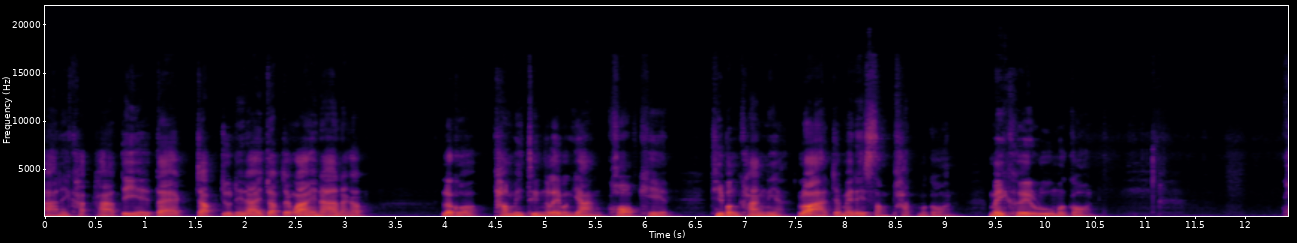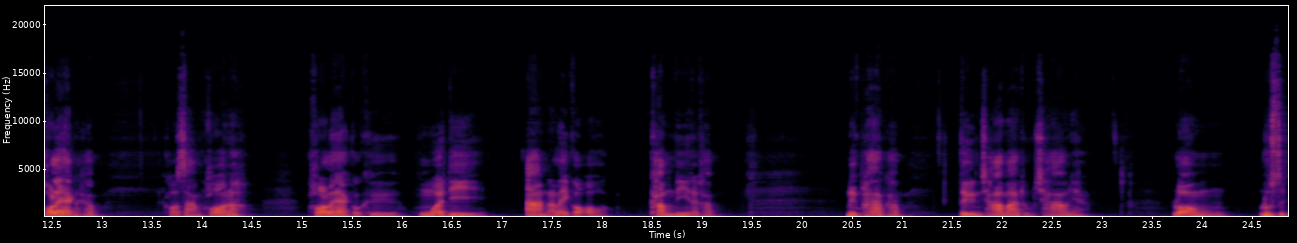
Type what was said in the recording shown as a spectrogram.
อ่านให้ขาขาตีให้แตกจับจุดให้ได้จับจังหวะให้นานนะครับ แล้วก็ทำให้ถึงอะไรบางอย่างขอบเขต ที่บางครั้งเนี่ยเราอาจจะไม่ได้สัมผัสมาก่อน ไม่เคยรู้มาก่อน ข้อแรกนะครับ ขอ 3 ข้อเนาะข้อแรกก็คือ หัวดีอ่านอะไรก็ออกคำนี้นะครับ นึกภาพครับ ตื่นเช้ามาทุกเช้าเนี่ย ลอง รู้สึก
